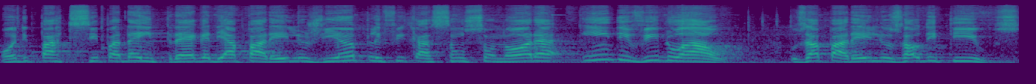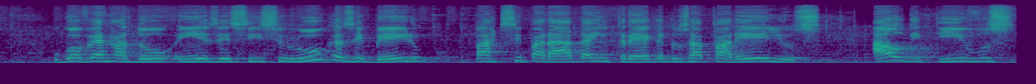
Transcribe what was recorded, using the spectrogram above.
onde participa da entrega de aparelhos de amplificação sonora individual, os aparelhos auditivos. O governador em exercício Lucas Ribeiro participará da entrega dos aparelhos auditivos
